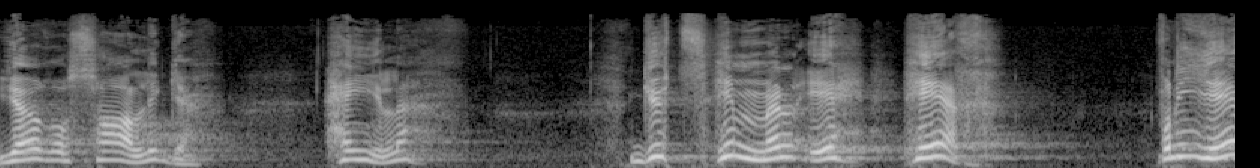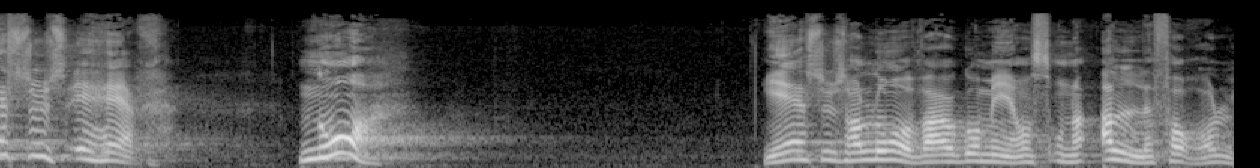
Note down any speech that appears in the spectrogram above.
Gjør oss salige, hele. Guds himmel er her. Fordi Jesus er her. Nå. Jesus har lova å gå med oss under alle forhold,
